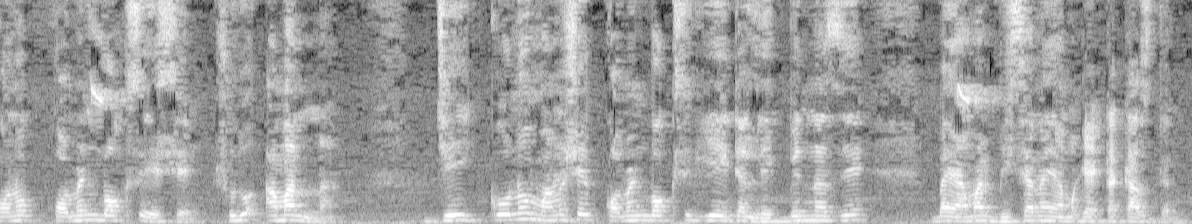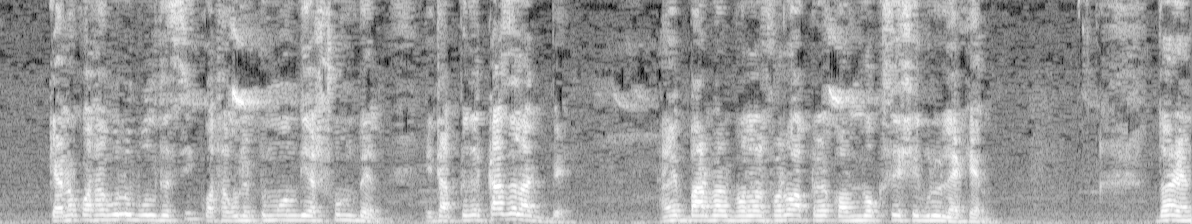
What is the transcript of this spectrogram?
কোনো কমেন্ট বক্সে এসে, শুধু আমার না, যেই কোনো মানুষের কমেন্ট বক্সে গিয়ে এটা লিখবেন না যে, ভাই, আমার ভিসা নাই, আমাকে একটা কাজ দেন। কেন কথাগুলো বলতেছি? কথাগুলো একটু মন দিয়ে শুনবেন, এটা আপনাদের কাজে লাগবে। আমি বারবার বলার পরেও আপনারা কমেন্ট বক্সে সেগুলো লেখেন। ধরেন,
